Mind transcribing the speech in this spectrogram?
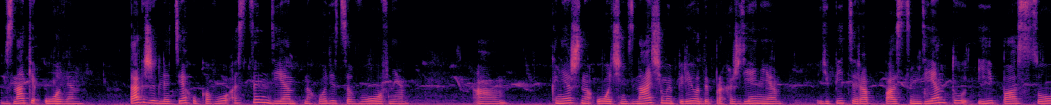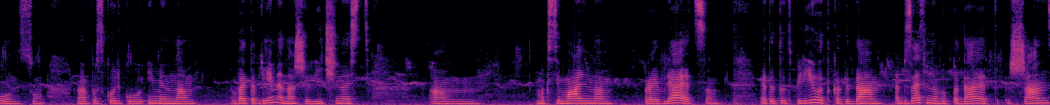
в знаке Овен. Также для тех, у кого асцендент находится в Овне. Конечно, очень значимые периоды прохождения Юпитера по асценденту и по Солнцу, а, поскольку именно в это время наша личность максимально проявляется. Это тот период, когда обязательно выпадает шанс,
